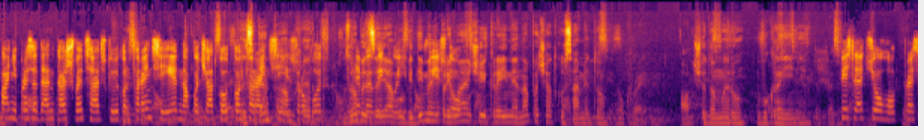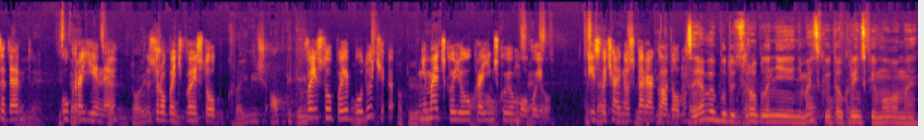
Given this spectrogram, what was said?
Пані президентка швейцарської конференції на початку конференції зробить зробить заяву від імені приймаючої країни на початку саміту щодо миру в Україні. Після цього президент України зробить виступ. Виступи будуть німецькою українською мовою і звичайно з перекладом. Заяви будуть зроблені німецькою та українською мовами.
